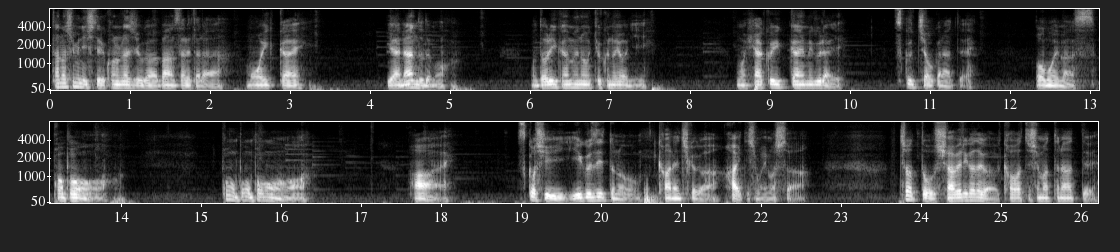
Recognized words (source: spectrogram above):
楽しみにしてるこのラジオがバンされたらもう一回、いや何度でも、もうドリカムの曲のように、もう101回目ぐらい作っちゃおうかなって思います。ポンポン。ポンポンポン。はい。少し EXIT の兼近が入ってしまいました。ちょっと喋り方が変わってしまったなって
